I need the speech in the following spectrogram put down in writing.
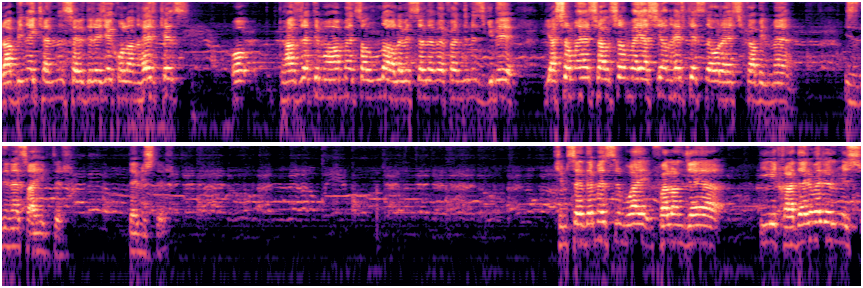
Rabbine kendini sevdirecek olan herkes o Hazreti Muhammed sallallahu aleyhi ve sellem Efendimiz gibi yaşamaya çalışan ve yaşayan herkes de oraya çıkabilme iznine sahiptir demiştir. Kimse demesin vay falancaya iyi kader verilmiş,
